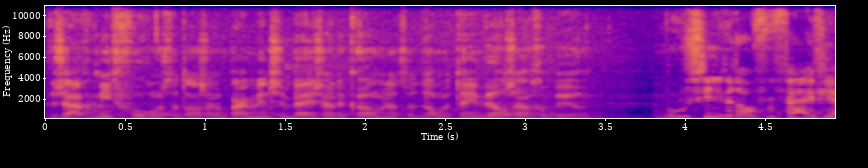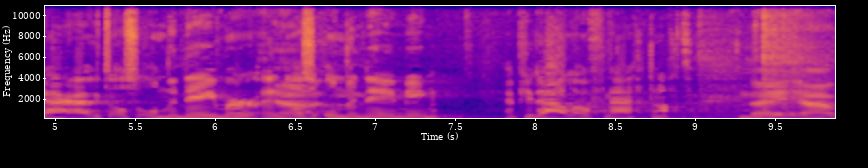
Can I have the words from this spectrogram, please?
we zagen ook niet voor ons dat als er een paar mensen bij zouden komen, dat het dan meteen wel zou gebeuren. Hoe zie je er over vijf jaar uit als ondernemer en Ja. als onderneming? Heb je daar al over nagedacht? Nee, ja,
